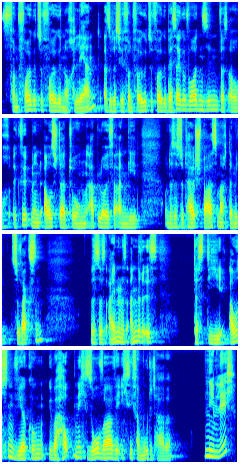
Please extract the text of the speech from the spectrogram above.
von Folge zu Folge noch lernt, also dass wir von Folge zu Folge besser geworden sind, was auch Equipment, Ausstattung, Abläufe angeht und dass es total Spaß macht, damit zu wachsen. Das ist das eine. Und das andere ist, dass die Außenwirkung überhaupt nicht so war, wie ich sie vermutet habe. Nämlich?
